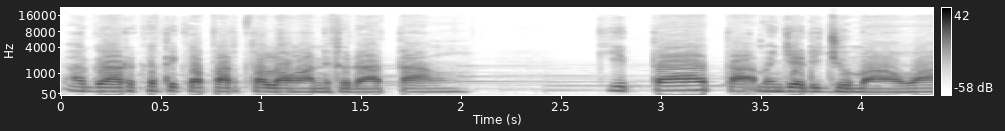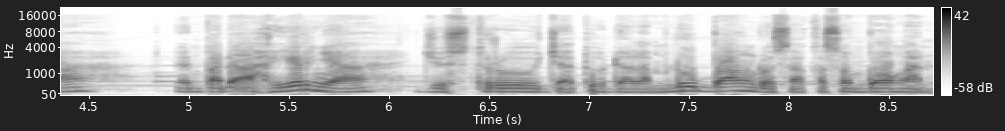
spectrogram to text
agar ketika pertolongan itu datang, kita tak menjadi jumawa dan pada akhirnya justru jatuh dalam lubang dosa kesombongan.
